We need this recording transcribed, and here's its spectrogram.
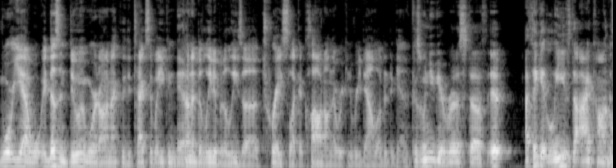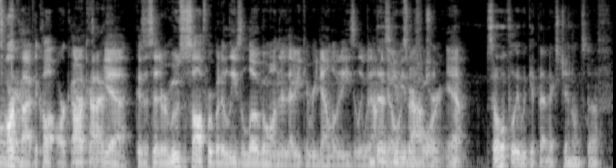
Well, yeah, well, it doesn't do it where it automatically detects it, but you can Yeah. kind of delete it, but it leaves a trace like a cloud on there where you can re-download it again. Because when you get rid of stuff, it I think it leaves the icon. It's on there. They call it archive. Archive. Yeah, because it said it removes the software, but it leaves a logo on there that you can re-download it easily without It does give you the option. for it. Yeah. So hopefully we get that next gen on stuff.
